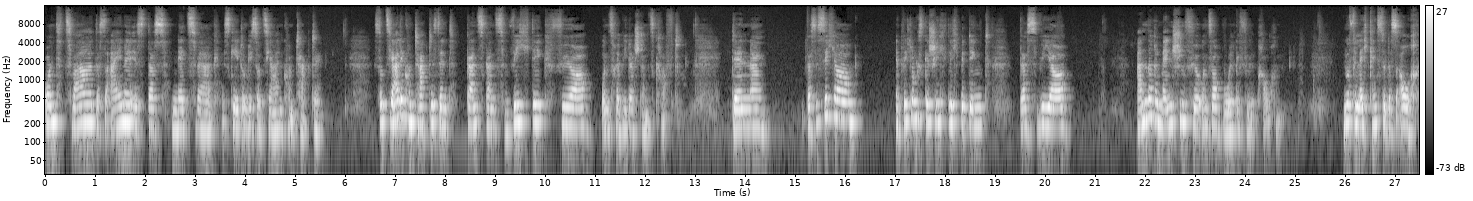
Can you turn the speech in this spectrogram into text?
Und zwar das eine ist das Netzwerk. Es geht um die sozialen Kontakte. Soziale Kontakte sind ganz, ganz wichtig für unsere Widerstandskraft. Denn äh, das ist sicher entwicklungsgeschichtlich bedingt, dass wir andere Menschen für unser Wohlgefühl brauchen. Nur vielleicht kennst du das auch,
